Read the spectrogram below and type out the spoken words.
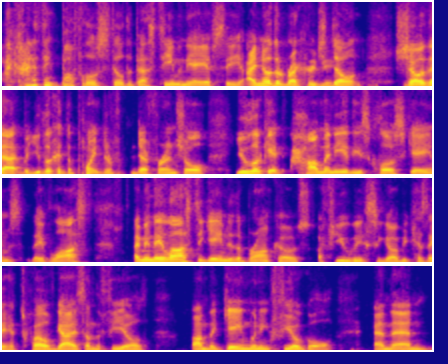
I kind of think Buffalo's still the best team in the AFC. I know the records Maybe. don't show Maybe. that, but you look at the point dif- differential, you look at how many of these close games they've lost. I mean, they lost a game to the Broncos a few weeks ago because they had 12 guys on the field on the game winning field goal. And then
